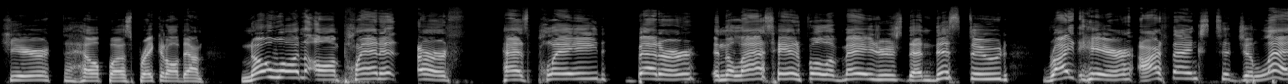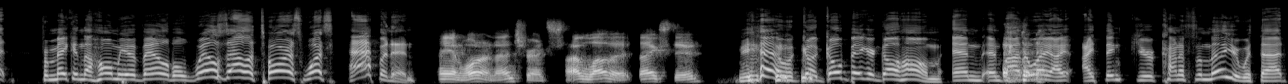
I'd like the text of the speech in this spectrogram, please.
here to help us break it all down. No one on planet Earth has played better in the last handful of majors than this dude right here. Our thanks to Gillette for making the homie available. Will Zalatoris, what's happening? Man, what an entrance. I love it. Thanks, dude. Yeah, well, go, go big or go home. And and by the way, I, I think you're kind of familiar with that.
